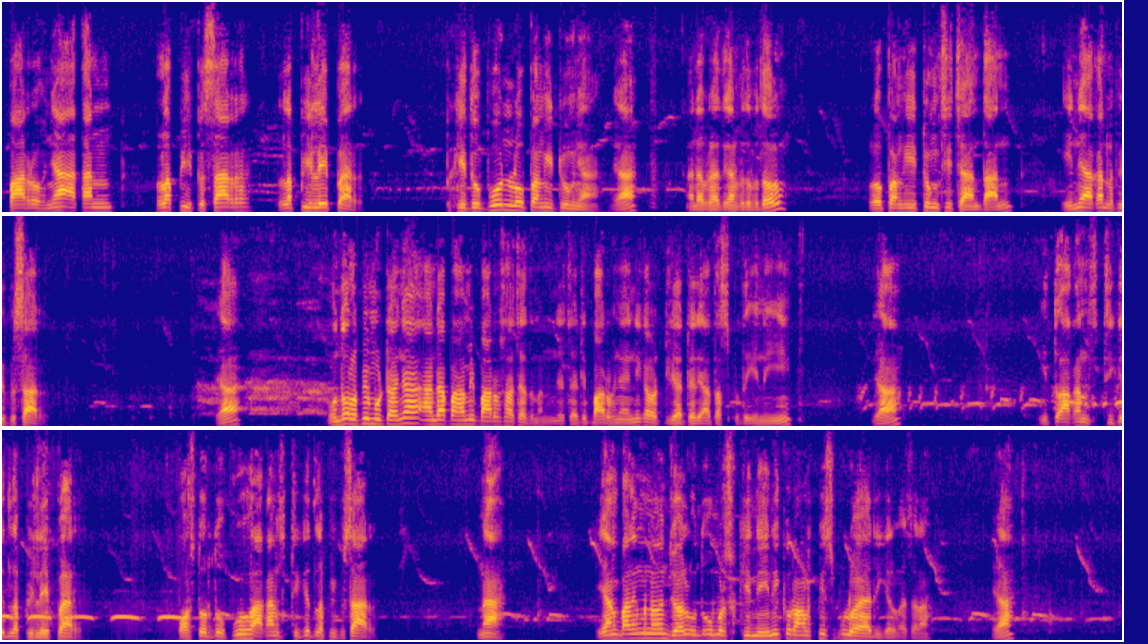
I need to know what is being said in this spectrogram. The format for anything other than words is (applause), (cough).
paruhnya akan lebih besar, lebih lebar. Begitupun lubang hidungnya ya. Anda perhatikan betul-betul. Lubang hidung si jantan ini akan lebih besar. Ya. Untuk lebih mudahnya Anda pahami paruh saja, teman. Ya, jadi paruhnya ini kalau dilihat dari atas seperti ini ya. Itu akan sedikit lebih lebar. Postur tubuh akan sedikit lebih besar. Nah, yang paling menonjol untuk umur segini ini kurang lebih 10 hari kalau nggak salah. Ya.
